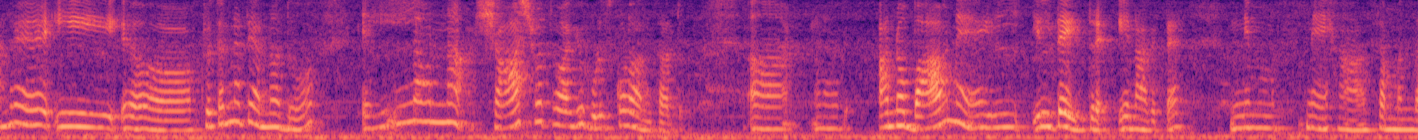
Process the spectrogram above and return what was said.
ಅಂದರೆ ಈ ಕೃತಜ್ಞತೆ ಅನ್ನೋದು ಎಲ್ಲವನ್ನ ಶಾಶ್ವತವಾಗಿ ಉಳಿಸ್ಕೊಳ್ಳೋ ಅಂಥದ್ದು. ಅನ್ನೋ ಭಾವನೆ ಇಲ್ ಇಲ್ಲದೆ ಇದ್ದರೆ ಏನಾಗುತ್ತೆ? ನಿಮ್ಮ ಸ್ನೇಹ, ಸಂಬಂಧ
